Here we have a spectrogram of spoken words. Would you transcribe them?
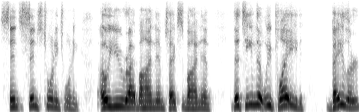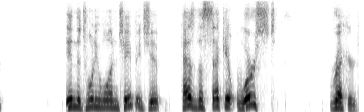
since since 2020. OU right behind them, Texas behind them. The team that we played, Baylor, in the 21 championship, has the second worst record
